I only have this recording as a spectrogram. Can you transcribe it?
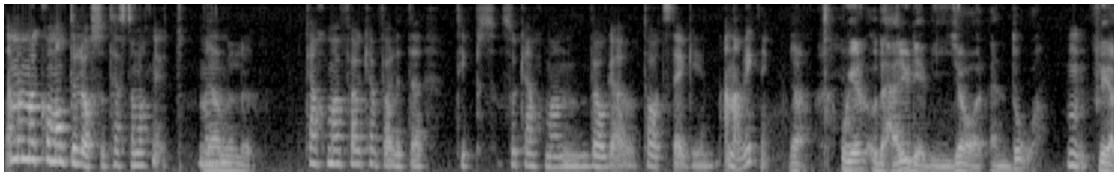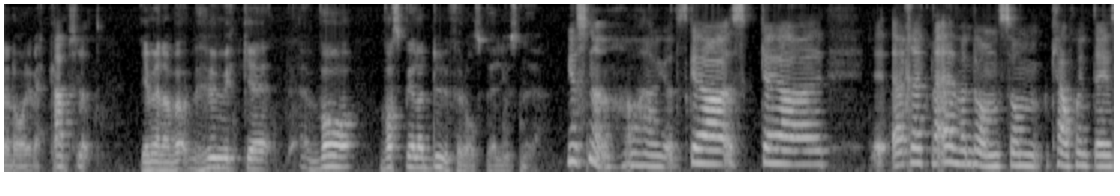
Nej men man kommer inte loss och testar något nytt. Men, men kanske man får, kan få lite tips så kanske man vågar ta ett steg i en annan riktning. Ja. Och, och det här är ju det vi gör ändå. Mm. Flera dagar i veckan. Absolut. Jag menar, hur mycket... Vad, vad spelar du för rollspel just nu? Just nu, åh herregud. Ska jag, ska jag eh, räkna även de som kanske inte är,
